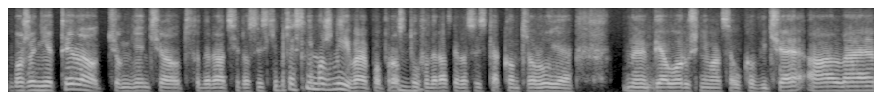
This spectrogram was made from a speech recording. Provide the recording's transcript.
może nie tyle odciągnięcia od Federacji Rosyjskiej, bo to jest niemożliwe. Po prostu mm. Federacja Rosyjska kontroluje Białoruś niemal całkowicie, ale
